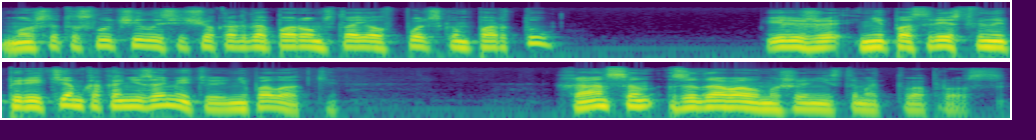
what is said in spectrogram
Может, это случилось еще, когда паром стоял в польском порту? Или же непосредственно перед тем, как они заметили неполадки? Хансон задавал машинистам этот вопрос.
